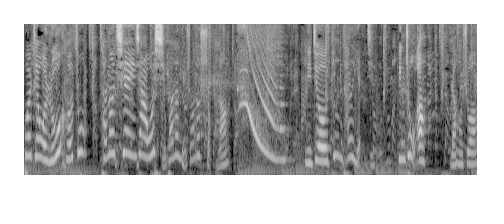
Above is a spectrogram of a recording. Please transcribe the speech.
波姐，我如何做才能牵一下我喜欢的女生的手呢？你就盯着她的眼睛，盯住啊！然后说：“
